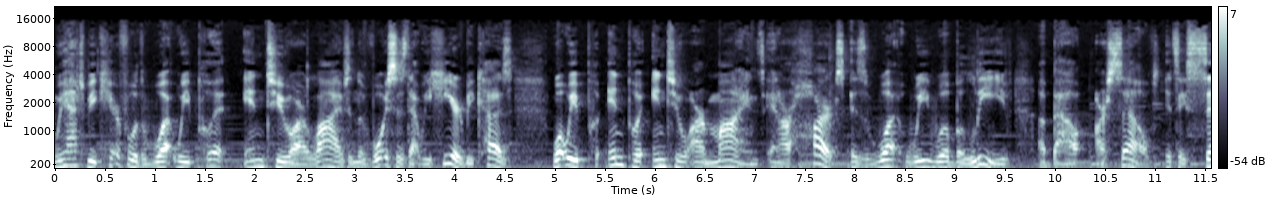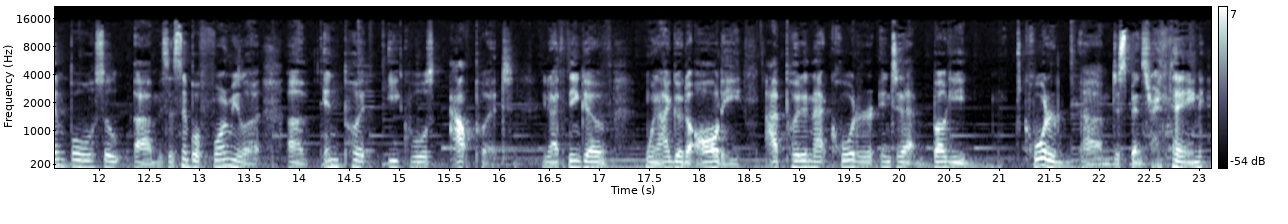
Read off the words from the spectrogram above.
we have to be careful with what we put into our lives and the voices that we hear because what we put input into our minds and our hearts is what we will believe about ourselves. It's a simple, so um, it's a simple formula of input equals output. You know, I think of when I go to Aldi, I put in that quarter into that buggy quarter um, dispenser thing,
